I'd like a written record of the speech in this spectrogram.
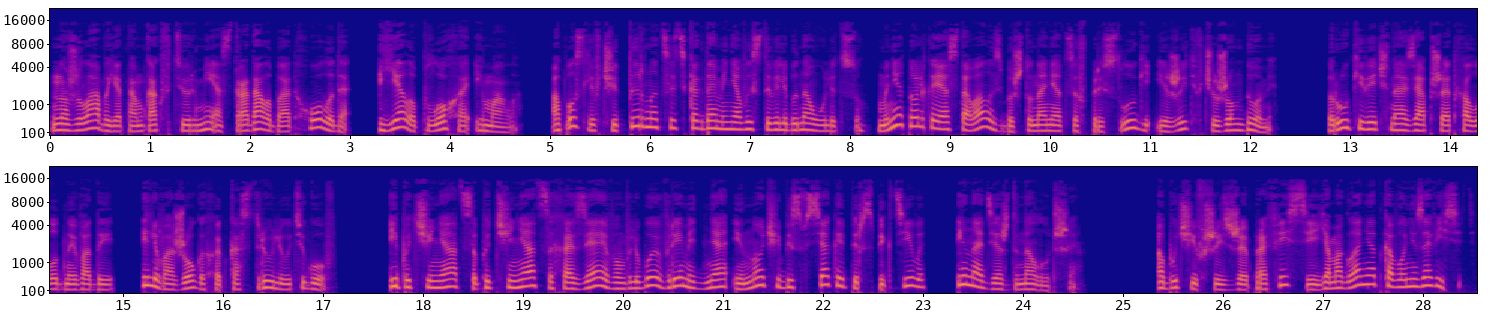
но жила бы я там как в тюрьме, страдала бы от холода, ела плохо и мало. А после в 14, когда меня выставили бы на улицу, мне только и оставалось бы, что наняться в прислуги и жить в чужом доме. Руки вечно озябшие от холодной воды или в ожогах от кастрюли утюгов. И подчиняться, подчиняться хозяевам в любое время дня и ночи без всякой перспективы и надежды на лучшее. Обучившись же профессии, я могла ни от кого не зависеть.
